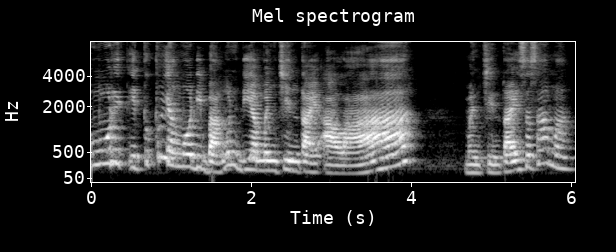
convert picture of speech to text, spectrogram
murid itu tuh yang mau dibangun dia mencintai Allah, mencintai sesama.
